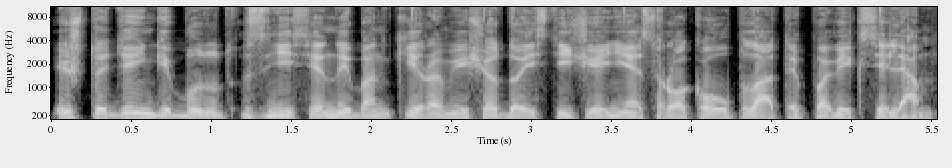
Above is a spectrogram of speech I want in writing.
и что деньги будут взнесены банкирам еще до истечения срока уплаты по векселям.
